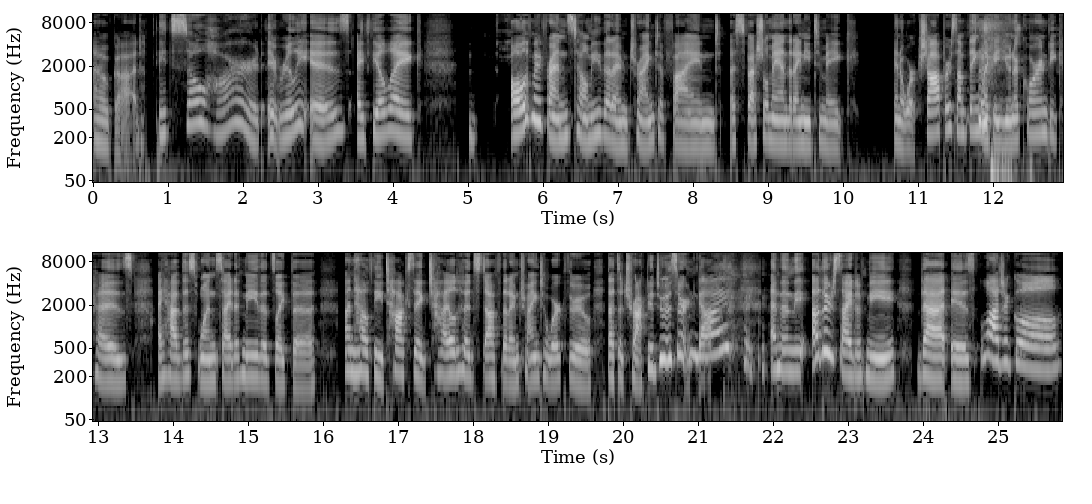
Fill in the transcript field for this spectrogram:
Oh god. It's so hard. It really is. I feel like all of my friends tell me that I'm trying to find a special man that I need to make in a workshop or something like a unicorn because I have this one side of me that's like the unhealthy, toxic childhood stuff that I'm trying to work through that's attracted to a certain guy. and then the other side of me that is logical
